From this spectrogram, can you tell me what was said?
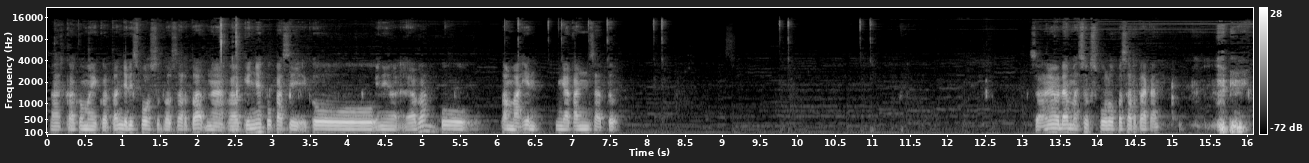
Nah aku mau ikutan jadi sponsor peserta. Nah valkinya aku kasih aku ini apa aku tambahin. Nggak akan satu soalnya udah masuk 10 peserta kan.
